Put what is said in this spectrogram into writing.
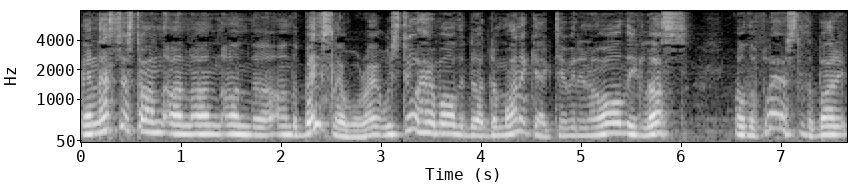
And that's just on, on, on, on the on the base level, right? We still have all the demonic activity and all the lusts of the flesh that the body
